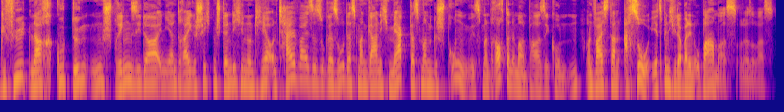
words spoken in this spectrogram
gefühlt nach gut Dünken springen sie da in ihren drei Geschichten ständig hin und her und teilweise sogar so, dass man gar nicht merkt, dass man gesprungen ist. Man braucht dann immer ein paar Sekunden und weiß dann, ach so, jetzt bin ich wieder bei den Obamas oder sowas.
